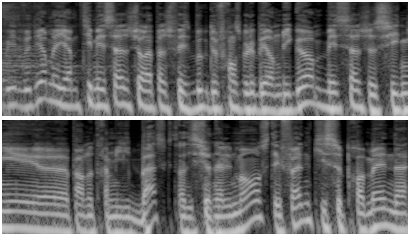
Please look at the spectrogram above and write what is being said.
oublié de vous dire, mais il y a un petit message sur la page Facebook de France Bleu Béarn Bigorre, message signé euh, par notre ami basque traditionnellement, Stéphane, qui se promène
